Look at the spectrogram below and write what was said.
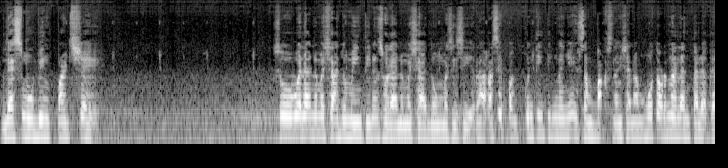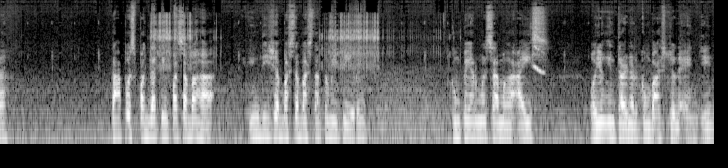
less moving parts siya eh. So wala na masyadong maintenance, wala na masyadong masisira. Kasi pag kung titingnan nyo, isang box lang siya na motor na lang talaga. Tapos pagdating pa sa baha, hindi siya basta-basta tumitirik. Compare mo sa mga ICE o yung internal combustion engine.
